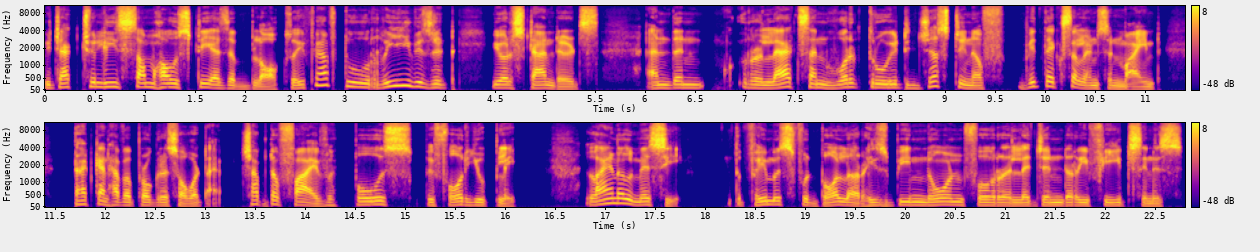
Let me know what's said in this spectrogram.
which actually somehow stay as a block? So, if you have to revisit your standards and then relax and work through it just enough with excellence in mind, that can have a progress over time. Chapter 5 Pose before you play. Lionel Messi the famous footballer. He's been known for legendary feats in his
